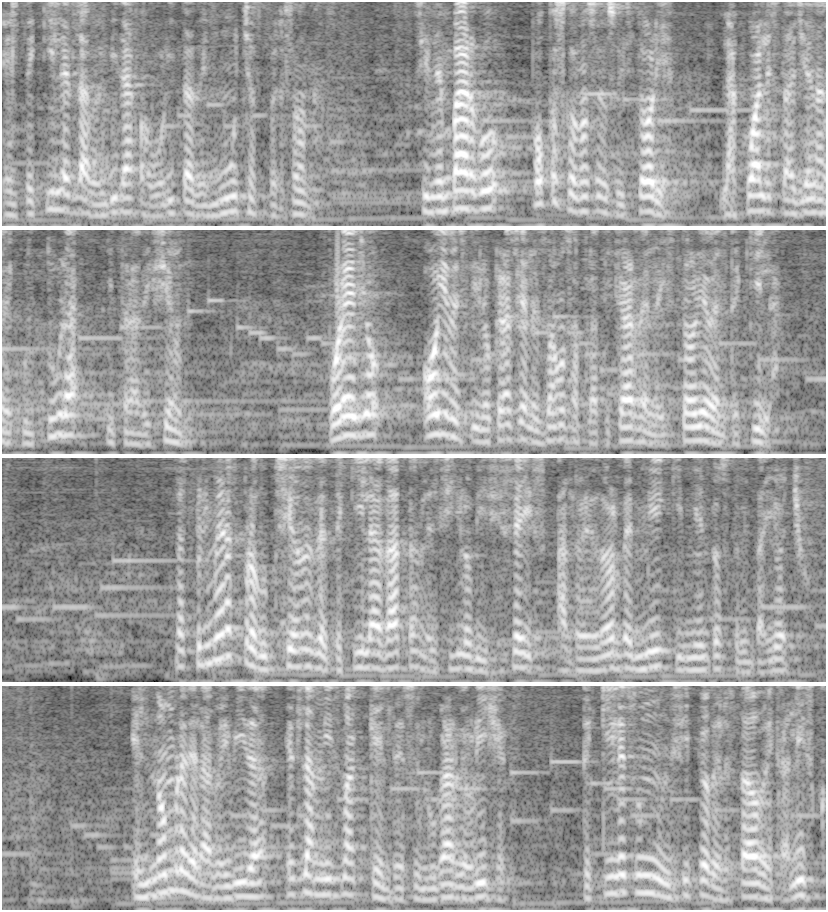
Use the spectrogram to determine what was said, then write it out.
el tequila es la bebida favorita de muchas personas. Sin embargo, pocos conocen su historia, la cual está llena de cultura y tradición. Por ello, hoy en Estilocracia les vamos a platicar de la historia del tequila. Las primeras producciones de tequila datan del siglo XVI, alrededor de 1538. El nombre de la bebida es la misma que el de su lugar de origen. Tequila es un municipio del estado de Jalisco.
